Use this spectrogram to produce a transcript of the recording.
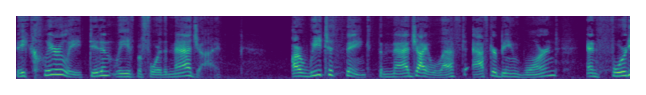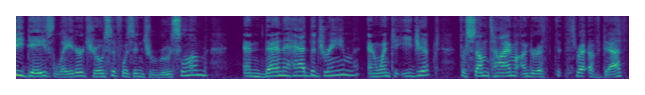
They clearly didn't leave before the Magi. Are we to think the Magi left after being warned, and 40 days later Joseph was in Jerusalem and then had the dream and went to Egypt for some time under a th- threat of death,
